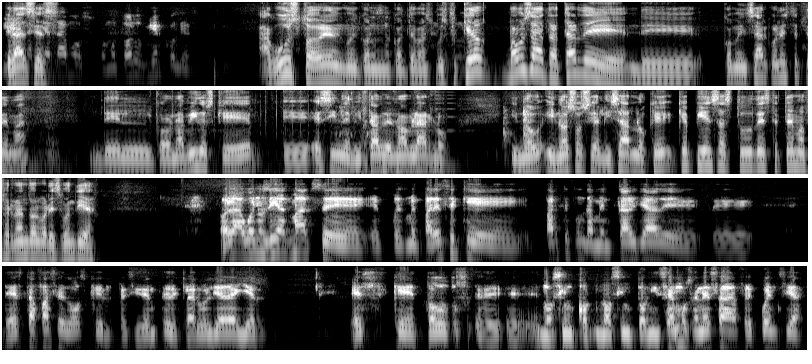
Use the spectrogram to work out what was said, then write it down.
Gracias. como todos los miércoles a gusto con, temas. Pues quiero, vamos a tratar de, comenzar con este tema del coronavirus que eh, es inevitable no hablarlo y no, y no socializarlo. ¿Qué, ¿Qué piensas tú de este tema, Fernando Álvarez? Buen día. Hola, buenos días, Max. Eh, eh, pues me parece que parte fundamental ya de, de, esta fase 2 que el presidente declaró el día de ayer es que todos nos, nos sintonicemos en esa frecuencia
